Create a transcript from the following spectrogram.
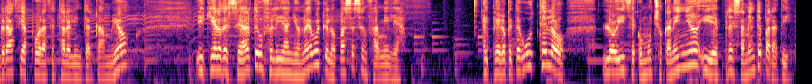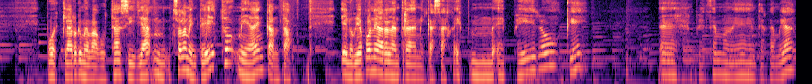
gracias por aceptar el intercambio y quiero desearte un feliz año nuevo y que lo pases en familia. Espero que te guste, lo, lo hice con mucho cariño y expresamente para ti. Pues claro que me va a gustar, si ya mm, solamente esto me ha encantado. Eh, lo voy a poner ahora en la entrada de mi casa. Mm, espero que eh, empecemos a intercambiar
